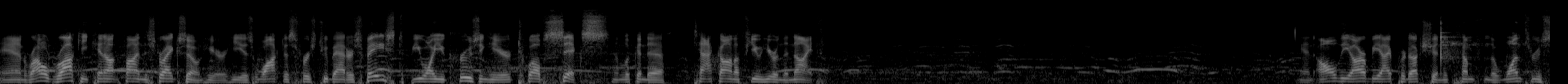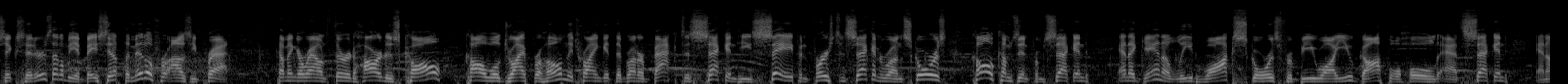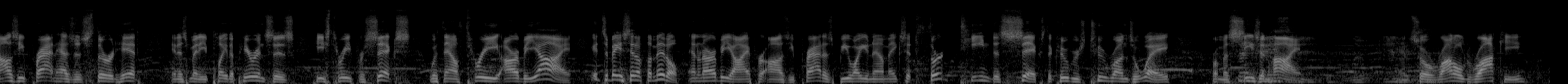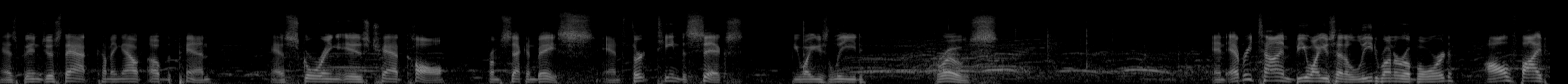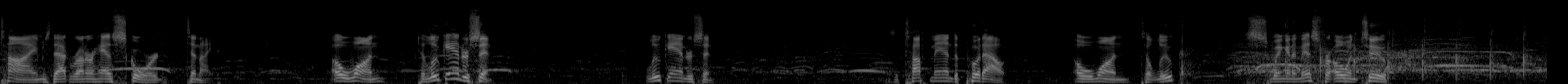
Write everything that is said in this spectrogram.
And Ronald Rocky cannot find the strike zone here. He has walked his first two batters faced. BYU cruising here 12 6 and looking to tack on a few here in the ninth. And all the RBI production come from the one through six hitters. That'll be a base hit up the middle for Ozzie Pratt. Coming around third hard is Call. Call will drive for home. They try and get the runner back to second. He's safe, and first and second run scores. Call comes in from second, and again a lead walk scores for BYU. Goff will hold at second, and Ozzie Pratt has his third hit in as many plate appearances. He's three for six with now three RBI. It's a base hit up the middle, and an RBI for Ozzie Pratt as BYU now makes it 13 to six. The Cougars two runs away from a season high. And so Ronald Rocky has been just that coming out of the pen as scoring is Chad Call from second base. And 13 to 6, BYU's lead grows. And every time BYU's had a lead runner aboard, all five times that runner has scored tonight. 0 1 to Luke Anderson. Luke Anderson is a tough man to put out. 0 1 to Luke. Swing and a miss for 0 2.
